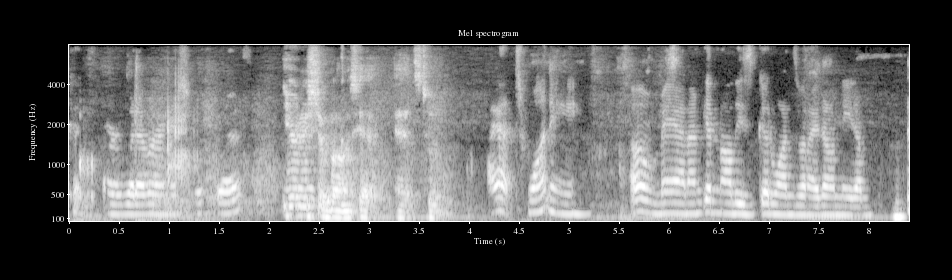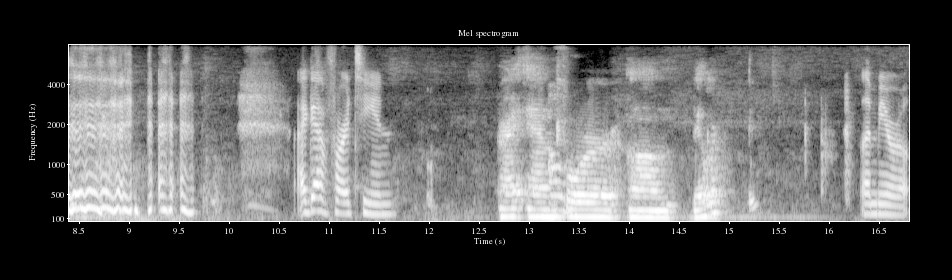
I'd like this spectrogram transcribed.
'Cause- or whatever initiative was? Your initiative bonus, yeah, adds to it. I got 20. Oh man, I'm getting all these good ones when I don't need them. I got 14. All right, and Oh. for um, Baylor? Let me roll.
